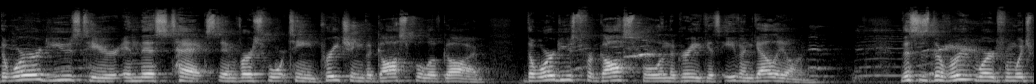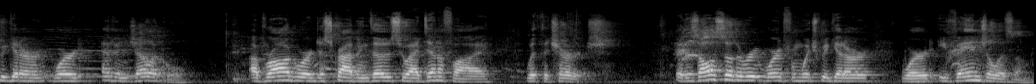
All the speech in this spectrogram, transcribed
The word used here in this text in verse 14, preaching the gospel of God, the word used for gospel in the Greek is evangelion. This is the root word from which we get our word evangelical, a broad word describing those who identify with the church. It is also the root word from which we get our word evangelism.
